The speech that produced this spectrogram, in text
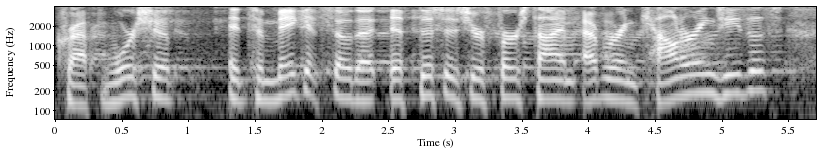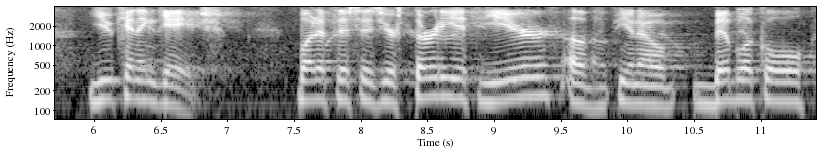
craft worship, and to make it so that if this is your first time ever encountering Jesus, you can engage. But if this is your 30th year of, you know, biblical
